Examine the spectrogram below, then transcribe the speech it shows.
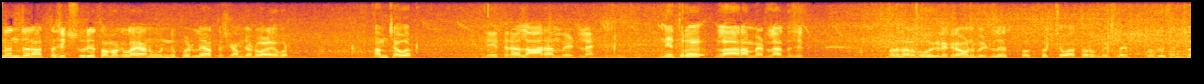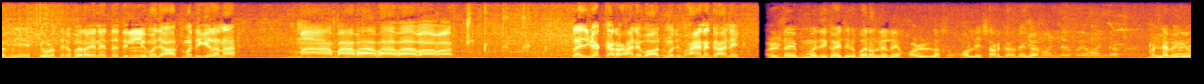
नंतर आत्ताशी सूर्य चमकलाय आणि ऊन पडलंय आत्ताशी आमच्या डोळ्यावर. आमच्यावर. नेत्राला आराम भेटलाय. नेत्रला आराम भेटला आताशी. बरं झालं भाऊ इकडे ग्राउंड भेटलं स्व- स्वच्छ वातावरण भेटलंय प्रदूषण कमी आहे तेवढं तरी बरं आहे नाही तर दिल्लीमध्ये आतमध्ये गेलं ना. मा बा बा बा बा बा बा. लयच बेकार घाणे बा आतमध्ये भयानक घाणे हॉल टाईपमध्ये काहीतरी बनवलेलं आहे हॉलला हॉल आहे सारखं नाही का? मंडप है मंडप. मंडप आहे घेऊ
